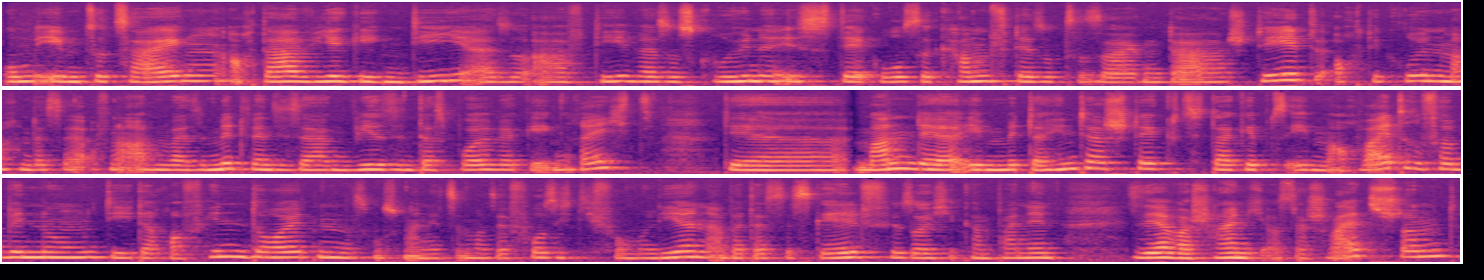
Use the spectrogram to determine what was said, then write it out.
um eben zu zeigen, auch da wir gegen die, also AfD versus Grüne ist der große Kampf, der sozusagen da steht. Auch die Grünen machen das ja auf eine Art und Weise mit, wenn sie sagen, wir sind das Bollwerk gegen rechts. Der Mann, der eben mit dahinter steckt, da gibt es eben auch weitere Verbindungen, die darauf hindeuten, das muss man jetzt immer sehr vorsichtig formulieren, aber dass das Geld für solche Kampagnen sehr wahrscheinlich aus der Schweiz stammt.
